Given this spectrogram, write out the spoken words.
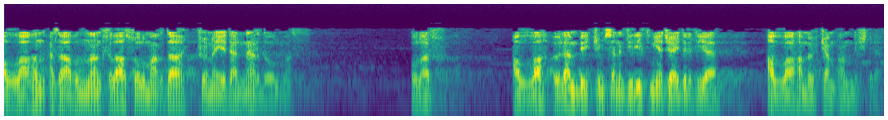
Allahın əzabından xilas olmaqda kömək edənlər də olmaz. Onlar Allah ölən bir kimsəni diriltməyəcəkdir deyə Allaha möhkəm and içdilər.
